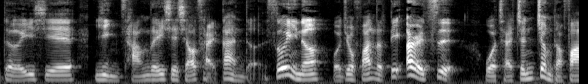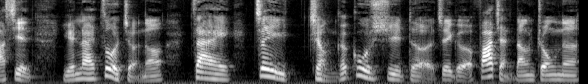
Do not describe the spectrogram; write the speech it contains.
的一些隐藏的一些小彩蛋的。所以呢，我就翻了第二次。我才真正的发现，原来作者呢，在这整个故事的这个发展当中呢，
